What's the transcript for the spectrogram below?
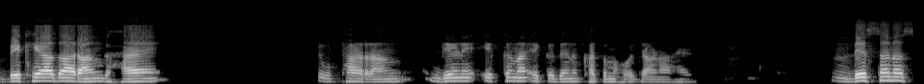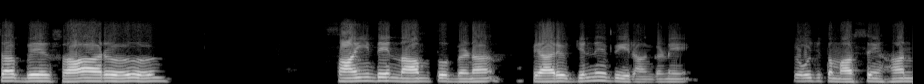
ਵਿਖਿਆ ਦਾ ਰੰਗ ਹੈ ਝੂਠਾ ਰੰਗ ਜਿਹਨੇ ਇੱਕ ਨਾ ਇੱਕ ਦਿਨ ਖਤਮ ਹੋ ਜਾਣਾ ਹੈ। ਦਿਸਨ ਸਭੇ ਸਾਰ ਸਾਈਂ ਦੇ ਨਾਮ ਤੋਂ ਬਿਨਾ ਪਿਆਰੇ ਜਿੰਨੇ ਵੀ ਰੰਗ ਨੇ, ਚੋਜ ਤਮਾਸੇ ਹਨ,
